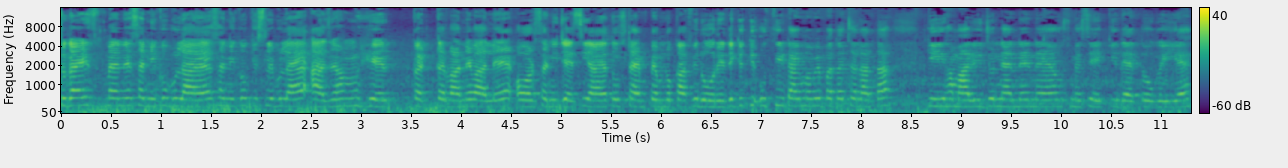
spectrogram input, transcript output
तो गाइज़ मैंने सनी को बुलाया। है सनी को किस लिए बुलाया? आज हम हेयर कट करवाने वाले हैं और सनी जैसी आया तो उस टाइम पे हम लोग काफ़ी रो रहे थे क्योंकि उसी टाइम हमें पता चला था कि हमारी जो नैन है, उसमें से एक की डेथ हो गई है।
